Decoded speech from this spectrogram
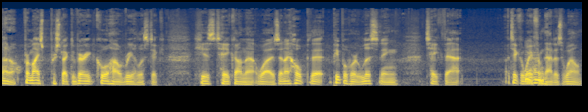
I don't know from my perspective, very cool how realistic his take on that was, and I hope that people who are listening take that take away from that as well.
